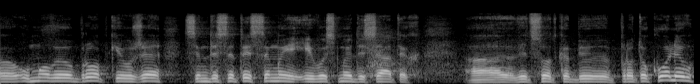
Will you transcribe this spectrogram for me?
умови обробки вже 77,8 е, відсотка протоколів.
